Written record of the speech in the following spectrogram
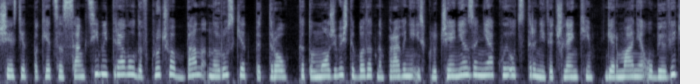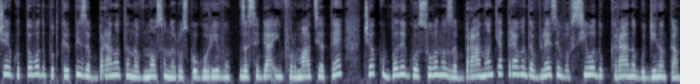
Шестият пакет с санкции би трябвало да включва бан на руският петрол, като може би ще бъдат направени изключения за някои от страните членки. Германия обяви, че е готова да подкрепи забраната на вноса на руско гориво. За сега информацията е, че ако бъде гласувана забрана, тя трябва да влезе в сила до края на годината.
